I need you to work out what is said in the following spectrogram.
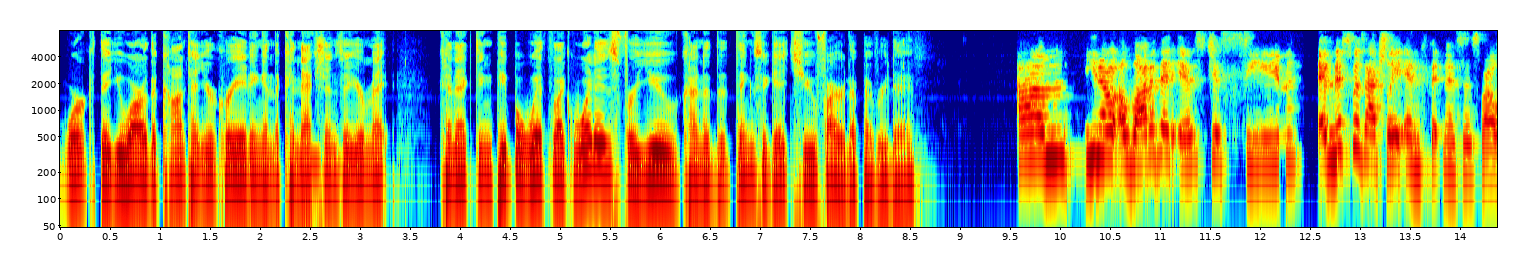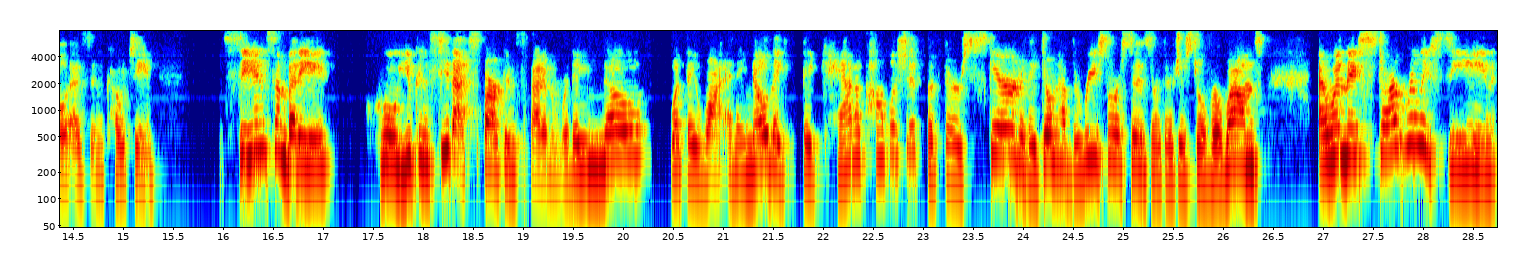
work that you are the content you're creating and the connections mm-hmm. that you're ma- connecting people with? Like what is for you kind of the things that get you fired up every day um, you know, a lot of it is just seeing, and this was actually in fitness as well as in coaching, seeing somebody who you can see that spark inside of them where they know what they want and they know they they can accomplish it, but they're scared or they don't have the resources or they're just overwhelmed. And when they start really seeing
